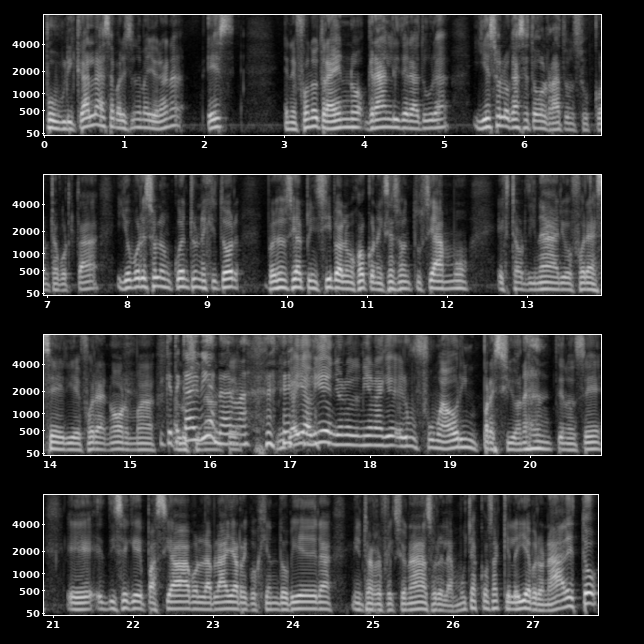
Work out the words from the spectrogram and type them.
publicar la desaparición de Mayorana es, en el fondo, traernos gran literatura. Y eso es lo que hace todo el rato en sus contraportadas. Y yo por eso lo encuentro un escritor, por eso decía al principio, a lo mejor con exceso de entusiasmo, extraordinario, fuera de serie, fuera de norma. Y que te cae bien, además. Me caía bien, yo no tenía nada que. Era un fumador impresionante, no sé. Eh, dice que paseaba por la playa recogiendo piedra mientras reflexionaba sobre las muchas cosas que leía, pero nada de esto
